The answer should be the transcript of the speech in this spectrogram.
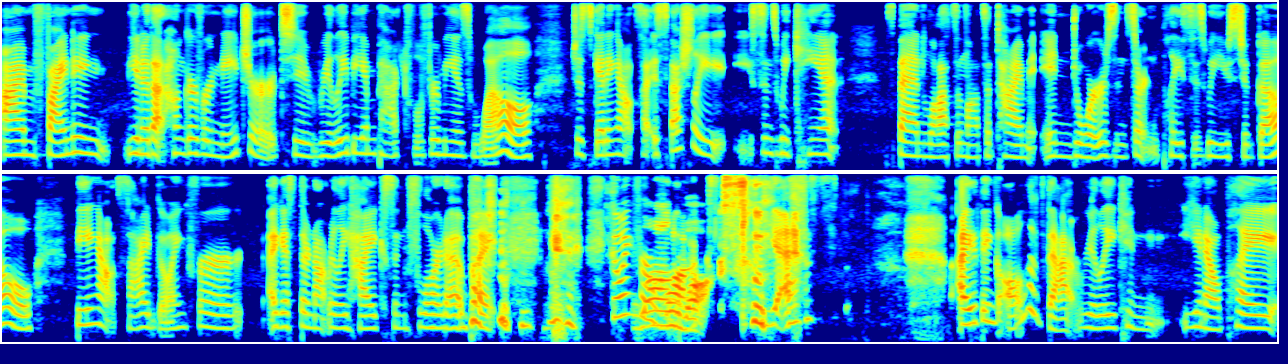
I'm finding, you know, that hunger for nature to really be impactful for me as well. Just getting outside, especially since we can't spend lots and lots of time indoors in certain places we used to go, being outside, going for I guess they're not really hikes in Florida, but going for long walks. walks yes. I think all of that really can, you know, play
